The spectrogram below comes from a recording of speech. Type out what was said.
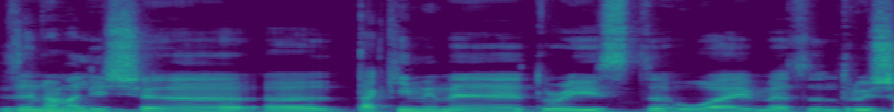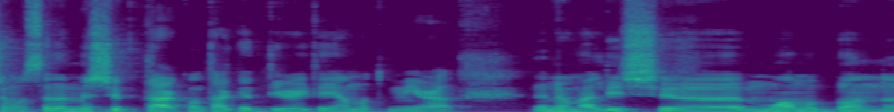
Dhe normalisht që uh, takimi me turistë të huaj, me të ndryshëm ose edhe me shqiptarë, kontaktet direkte janë më të mira. Dhe normalisht që mua më bën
